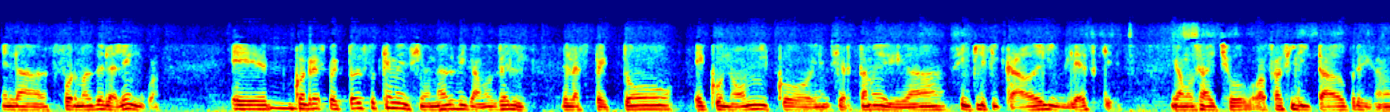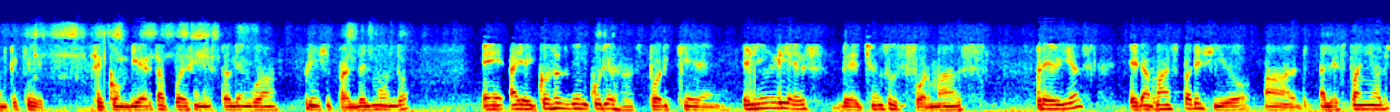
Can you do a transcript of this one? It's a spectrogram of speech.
en las formas de la lengua. Eh, mm. Con respecto a esto que mencionas, digamos, del, del aspecto económico, en cierta medida simplificado del inglés, que digamos ha hecho, ha facilitado precisamente que se convierta pues en esta lengua principal del mundo. Eh, ahí hay cosas bien curiosas porque el inglés, de hecho en sus formas previas, era más parecido al español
